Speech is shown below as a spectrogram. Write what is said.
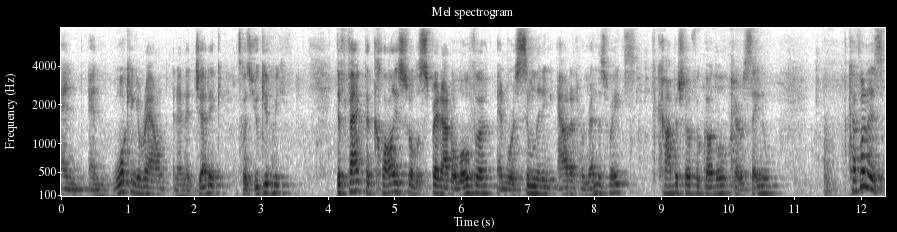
and, and walking around and energetic, it's because you give me. The fact that Klal Yisrael is spread out all over and we're assimilating out at horrendous rates, Kabasha for Gadol, Kerosenu, Kavana is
